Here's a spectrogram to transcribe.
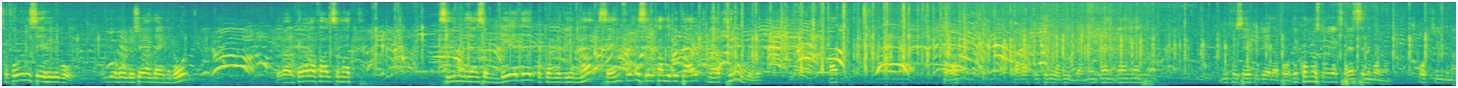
så får vi se hur det går. Om det håller sig ända in i mål. Det verkar i alla fall som att Simon är den som leder och kommer att vinna. Sen får vi se, kan det bli tajt, men jag tror att... Ja, jag har varit lite råvild där, men, men, men ni får säkert reda på. Det kommer att stå i Expressen imorgon, Sportsidorna.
